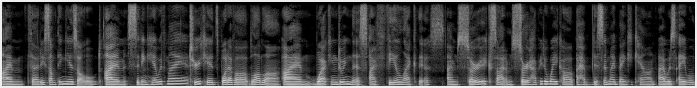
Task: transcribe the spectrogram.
I'm 30 something years old. I'm sitting here with my two kids, whatever, blah blah. I'm working doing this. I feel like this. I'm so excited. I'm so happy to wake up. I have this in my bank account. I was able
